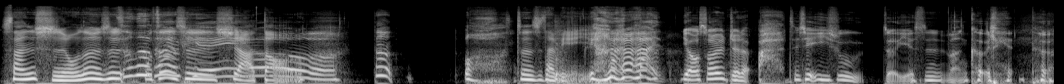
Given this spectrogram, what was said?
三十，我真的是，真的我真的是吓到了。但哇，真的是太便宜。有时候就觉得啊，这些艺术者也是蛮可怜的。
